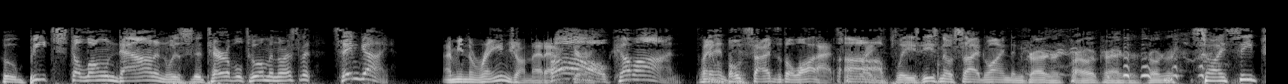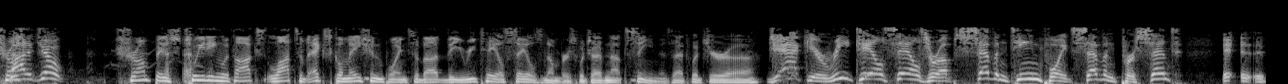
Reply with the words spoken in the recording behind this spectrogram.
who beat Stallone down and was uh, terrible to him and the rest of it. Same guy. I mean, the range on that actor. Oh, come on. Playing both sides of the law. That's Oh, please. He's no sidewinding Kroger, Kroger, Kroger, Kroger. So I see Trump. Not a joke. Trump is tweeting with ox- lots of exclamation points about the retail sales numbers, which I've not seen. Is that what you're? Uh... Jack, your retail sales are up 17.7%. E- e-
